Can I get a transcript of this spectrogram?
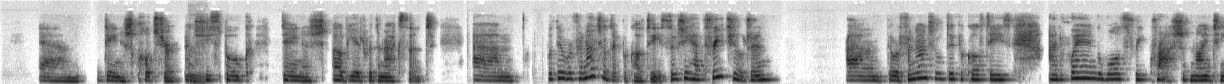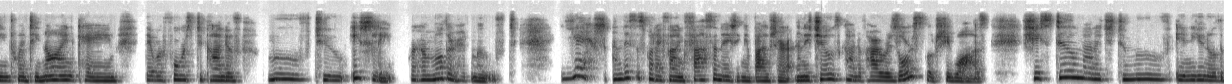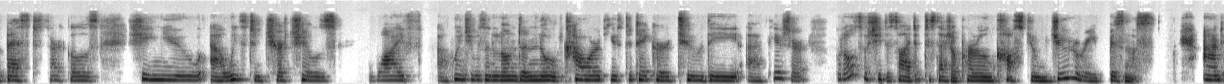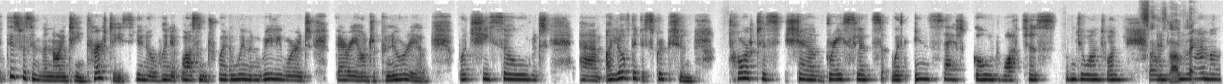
um, Danish culture. And mm. she spoke Danish, albeit with an accent. Um, but there were financial difficulties. So she had three children. Um, there were financial difficulties. And when the Wall Street crash of 1929 came, they were forced to kind of move to Italy where her mother had moved. Yet, and this is what I found fascinating about her, and it shows kind of how resourceful she was. She still managed to move in, you know, the best circles. She knew uh, Winston Churchill's wife uh, when she was in London. Noel Coward used to take her to the uh, theatre, but also she decided to set up her own costume jewellery business. And this was in the 1930s, you know, when it wasn't, when women really weren't very entrepreneurial. But she sold, um, I love the description, tortoise shell bracelets with inset gold watches. Wouldn't you want one? Sounds and lovely. Enamel,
